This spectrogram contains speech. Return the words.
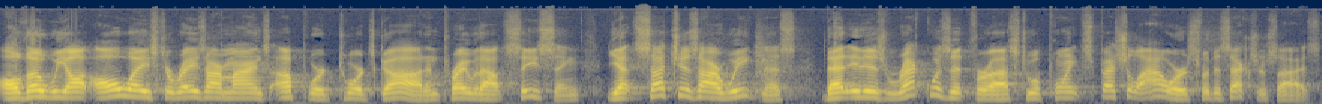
Although we ought always to raise our minds upward towards God and pray without ceasing, yet such is our weakness that it is requisite for us to appoint special hours for this exercise.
